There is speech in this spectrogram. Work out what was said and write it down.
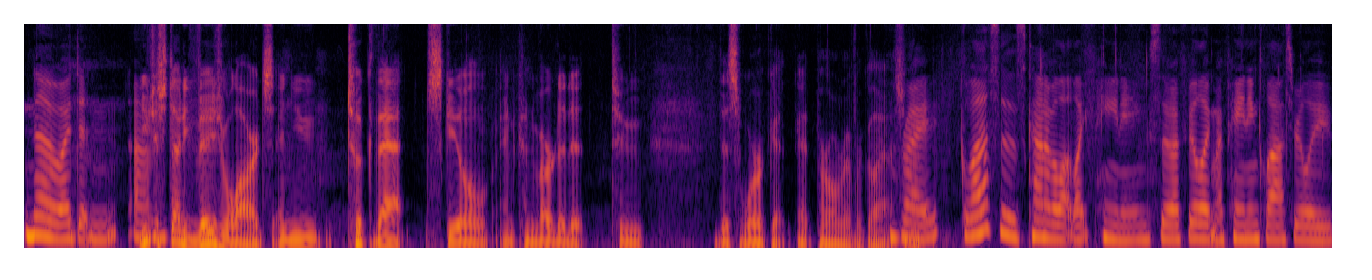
no, I didn't. Um, you just studied visual arts, and you took that skill and converted it to this work at, at Pearl River Glass. right. Glass is kind of a lot like painting. So I feel like my painting class really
